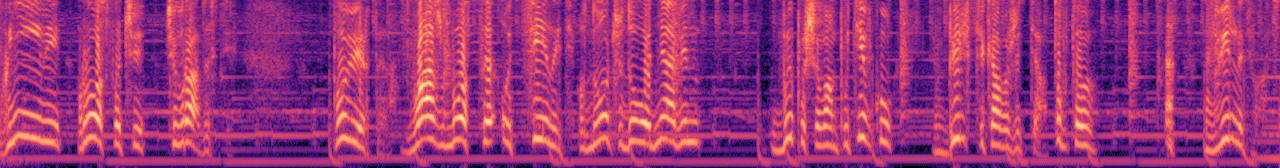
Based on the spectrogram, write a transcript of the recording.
в гніві, розпачі чи в радості. Повірте, ваш бос це оцінить. Одного чудового дня він випише вам путівку в більш цікаве життя. Тобто звільнить вас.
